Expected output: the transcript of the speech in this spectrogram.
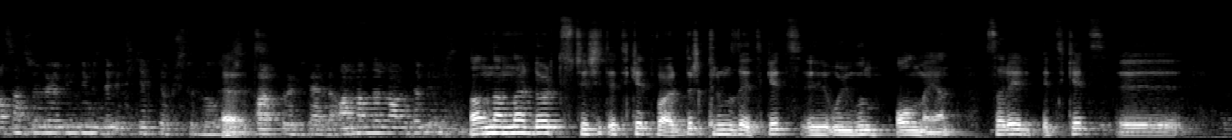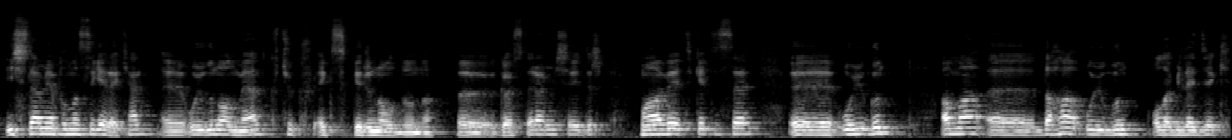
asansörlere bindiğimizde etiket yapıştırılıyor. Evet. İşte farklı renklerde. Anlamlarını anlatabilir misiniz? Anlamlar dört çeşit etiket vardır. Kırmızı etiket e, uygun olmayan, sarı etiket e, işlem yapılması gereken, e, uygun olmayan küçük eksiklerin olduğunu e, gösteren bir şeydir. Mavi etiket ise e, uygun ama e, daha uygun olabilecek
